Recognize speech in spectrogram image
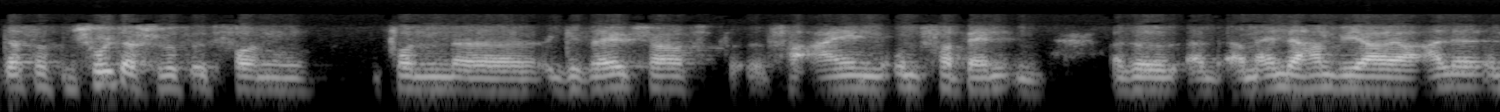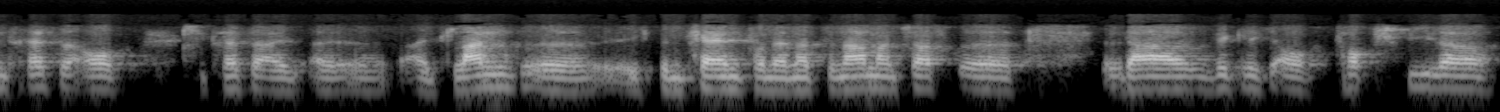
dass, das ein Schulterschluss ist von, von äh, Gesellschaft, Vereinen und Verbänden. Also am Ende haben wir ja alle Interesse auf Interesse als, als Land. Äh, ich bin Fan von der Nationalmannschaft, äh, da wirklich auch Top-Spieler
